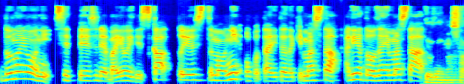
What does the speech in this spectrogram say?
どのように設定すればよいですか？という質問にお答えいただきました。ありがとうございました。ありがとうございました。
